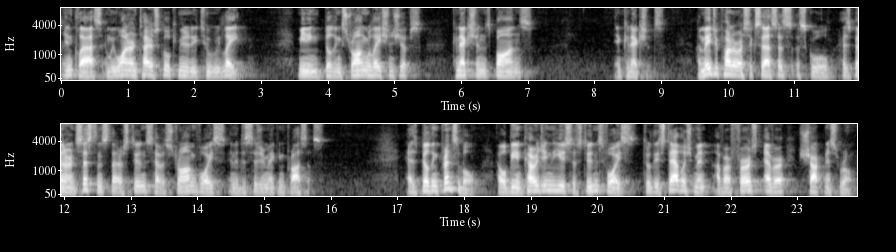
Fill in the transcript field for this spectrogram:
in class, and we want our entire school community to relate, meaning building strong relationships, connections, bonds, and connections. A major part of our success as a school has been our insistence that our students have a strong voice in the decision-making process. As building principal, I will be encouraging the use of students' voice through the establishment of our first ever Sharkness Room.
